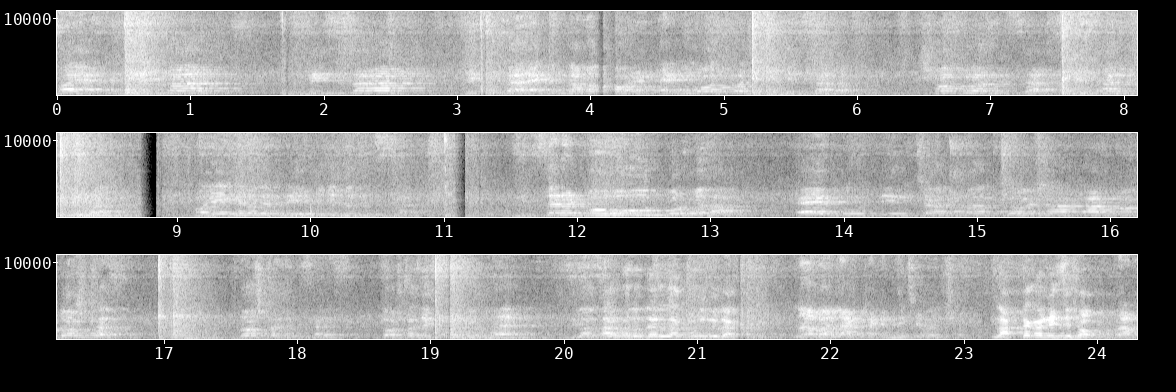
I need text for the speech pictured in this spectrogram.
ভাই একটা মিক্সার একদম গামা খাবার একদম অল্প মিক্সার সবগুলো মিক্সার মিক্সার মিক্সার ভাই এখানে দেখেন এই পর্যন্ত মিক্সার মিক্সারের বহুত বড় মেলা। এক দুই তিন চার পাঁচ ছয় সাত আট নয় দশটা আছে। দশটা মিক্সার আছে। দশটা ডিক্সার হ্যাঁ। দাম কত? দেড় লাখ করে দুই লাখ? না ভাই লাখ টাকার নিচে ভাই সব। লাখ টাকা নিচে সব? লাখ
